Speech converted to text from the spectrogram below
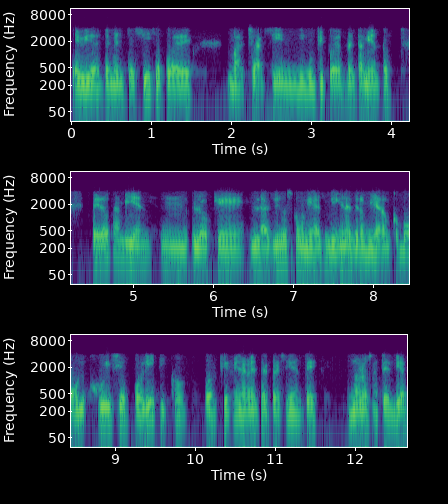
evidentemente sí se puede marchar sin ningún tipo de enfrentamiento, pero también mm, lo que las mismas comunidades indígenas denominaron como un juicio político porque finalmente el presidente no los atendió.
